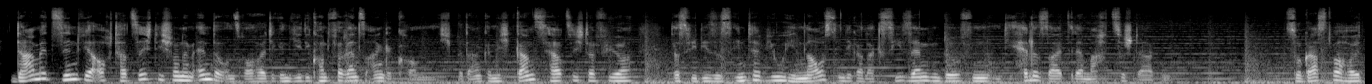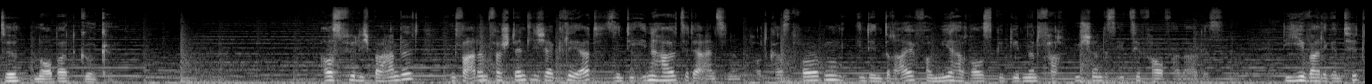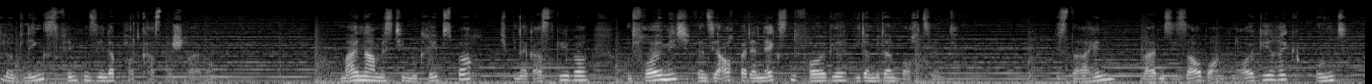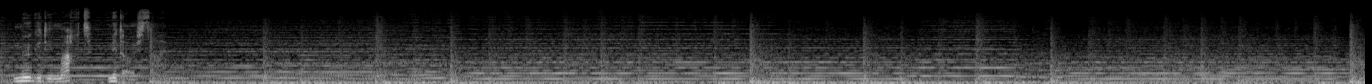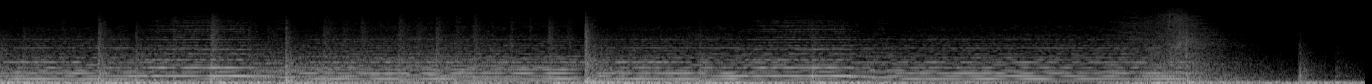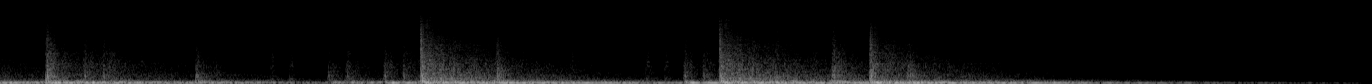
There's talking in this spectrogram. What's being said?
Damit sind wir auch tatsächlich schon am Ende unserer heutigen Jedi-Konferenz angekommen. Ich bedanke mich ganz herzlich dafür, dass wir dieses Interview hinaus in die Galaxie senden dürfen, um die helle Seite der Macht zu stärken. Zur Gast war heute Norbert Gürke. Ausführlich behandelt und vor allem verständlich erklärt sind die Inhalte der einzelnen Podcast-Folgen in den drei von mir herausgegebenen Fachbüchern des ECV-Verlages. Die jeweiligen Titel und Links finden Sie in der Podcast-Beschreibung. Mein Name ist Timo Krebsbach, ich bin der Gastgeber und freue mich, wenn Sie auch bei der nächsten Folge wieder mit an Bord sind. Bis dahin bleiben Sie sauber und neugierig und möge die Macht mit euch sein.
